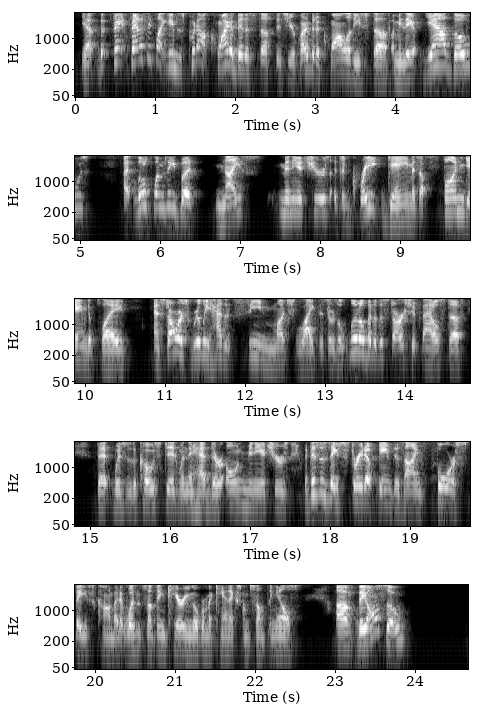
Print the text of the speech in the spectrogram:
Yeah, but Fa- Fantasy Flight Games has put out quite a bit of stuff this year, quite a bit of quality stuff. I mean, they yeah, those a little flimsy but nice miniatures. It's a great game. It's a fun game to play. And Star Wars really hasn't seen much like this. There was a little bit of the Starship Battle stuff that Wizards of the Coast did when they had their own miniatures, but this is a straight up game designed for space combat. It wasn't something carrying over mechanics from something else. Um, they also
